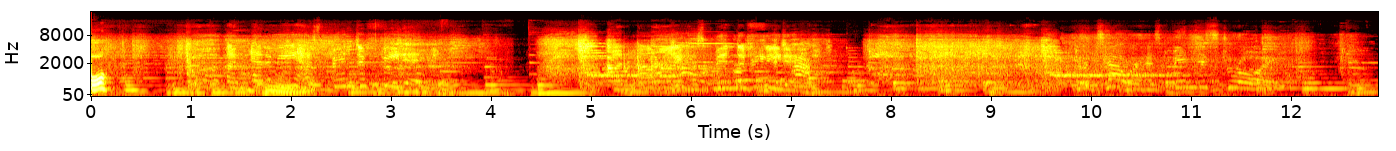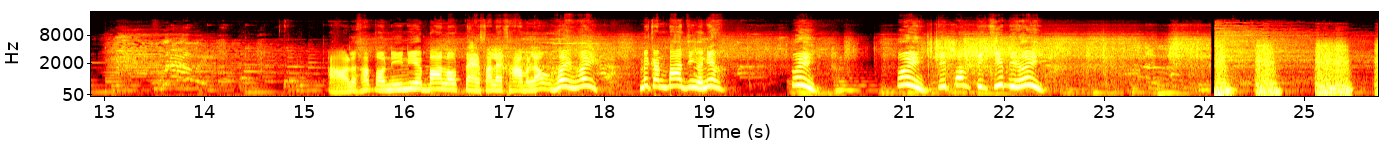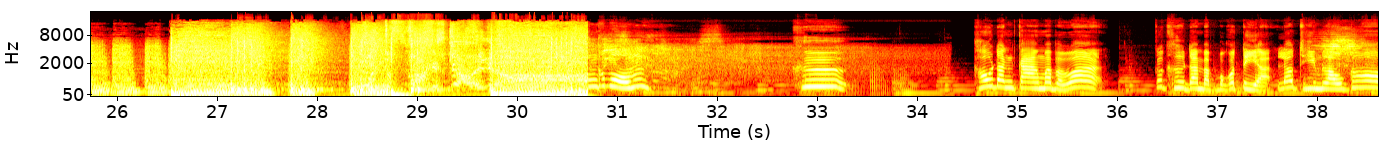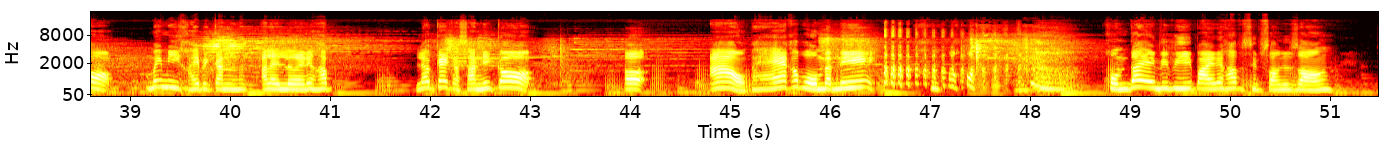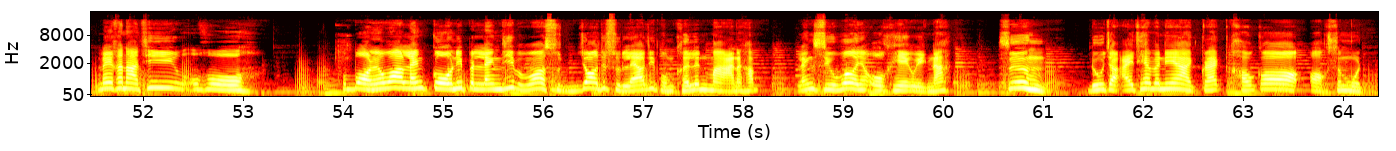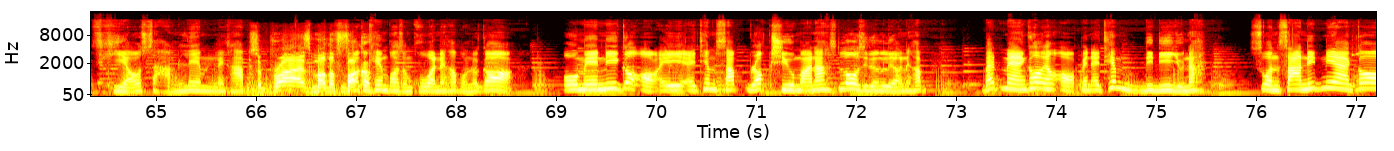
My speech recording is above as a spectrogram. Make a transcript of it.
เอาละครับตอนนี้เนี่ยบ้านเราแตกสลายคามาแล้วเฮ้ยเฮ้ยไม่กันบ้านจริงเหรอเนี่ยเฮ้ยเฮ้ยตีป้อมตีคลิปดิเฮ้ยครับผม คือเขาดันกลางมาแบบว่า ก็คือดันแบบปกติอะแล้วทีมเราก็ไม่มีใครไปกันอะไรเลยนะครับ แล้วแก้กับซันนี่ก็ เออ อ้าวแพ้ครับผมแบบนี้ ผมได้ MVP ไปนะครับ 12.2 ในขณะที่โอ้โห ผมบอกเลยว่าแรงโกนี่เป็นแรงที่แบบว่าสุดยอดที่สุดแล้วที่ผมเคยเล่นมานะครับ แรงซิลเวอร์ยังโอเคกว่าอีกนะ ซึ่งดูจากไอเทมแล้วเนี่ยแกร็กเขาก็ออกสมุดเขียว 3 เล่มนะครับ Surprise, ถือว่า motherfucker. เข้มพอสมควรนะครับผมแล้วก็โอเมนนี่ก็ออกไอไอเทมซับล็อกชิลมานะ โล่สีเหลืองๆนะครับ แบทแมนก็ยังออกเป็นไอเทมดีๆอยู่นะ ส่วนซานิดเนี่ยก็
